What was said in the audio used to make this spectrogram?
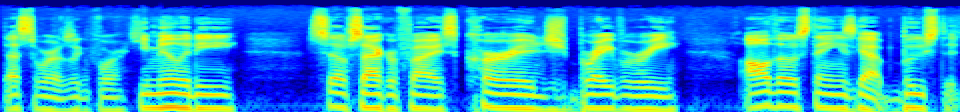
That's the word I was looking for. Humility, self sacrifice, courage, bravery, all those things got boosted,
